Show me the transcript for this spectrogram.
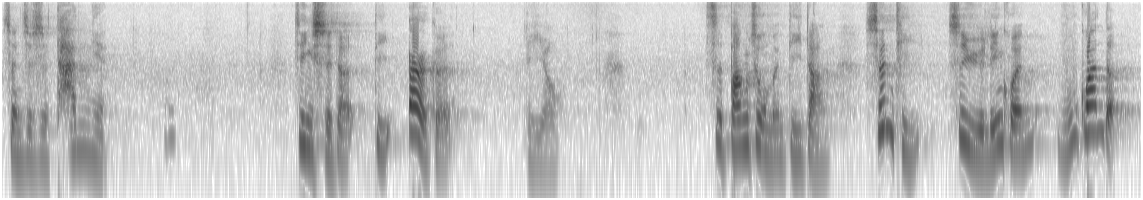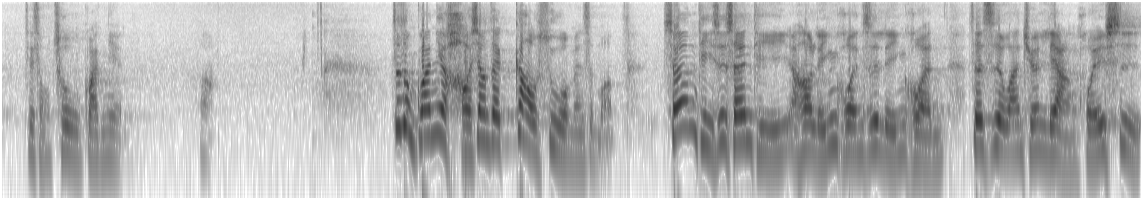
甚至是贪念。进食的第二个理由是帮助我们抵挡身体是与灵魂无关的这种错误观念。这种观念好像在告诉我们什么？身体是身体，然后灵魂是灵魂，这是完全两回事。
